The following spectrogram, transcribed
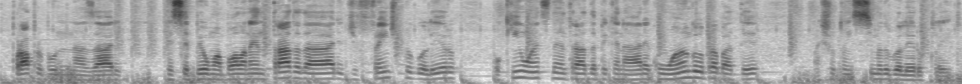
o próprio Bruno Nazário recebeu uma bola na entrada da área, de frente para o goleiro, pouquinho antes da entrada da pequena área, com um ângulo para bater, mas chutou em cima do goleiro Cleiton.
